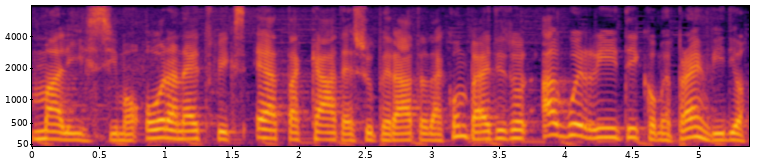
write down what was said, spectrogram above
malissimo. Ora Netflix è attaccata e superata da competitor agguerriti come Prime Video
